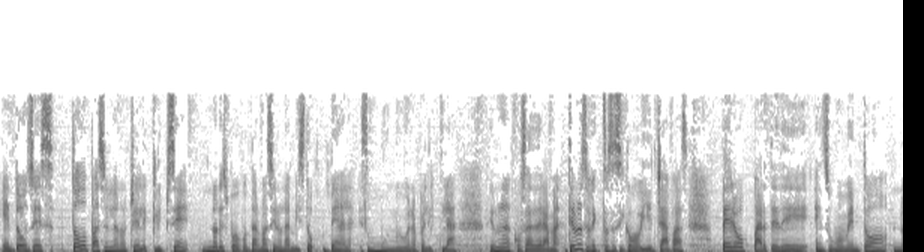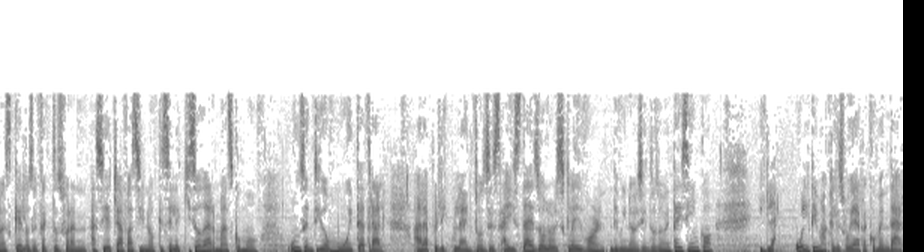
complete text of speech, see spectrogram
Entonces, todo pasa en la noche del eclipse. No les puedo contar más si no la han visto. Véanla, es muy, muy buena película. Tiene una cosa de drama. Tiene unos efectos así como bien chafas, pero parte de, en su momento, no es que los efectos fueran así de chafas, sino que se le quiso dar más como un sentido muy teatral a la película. Entonces, ahí está, es Dolores Claiborne de 1995. Y la última que les voy a recomendar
